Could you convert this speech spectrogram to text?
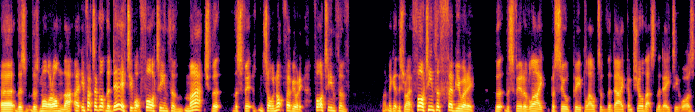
Uh, there's there's more on that. Uh, in fact, I got the date. It what 14th of March that the sphere. So we're not February. 14th of. Let me get this right. 14th of February. The, the sphere of light pursued people out of the dike. I'm sure that's the date it was.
